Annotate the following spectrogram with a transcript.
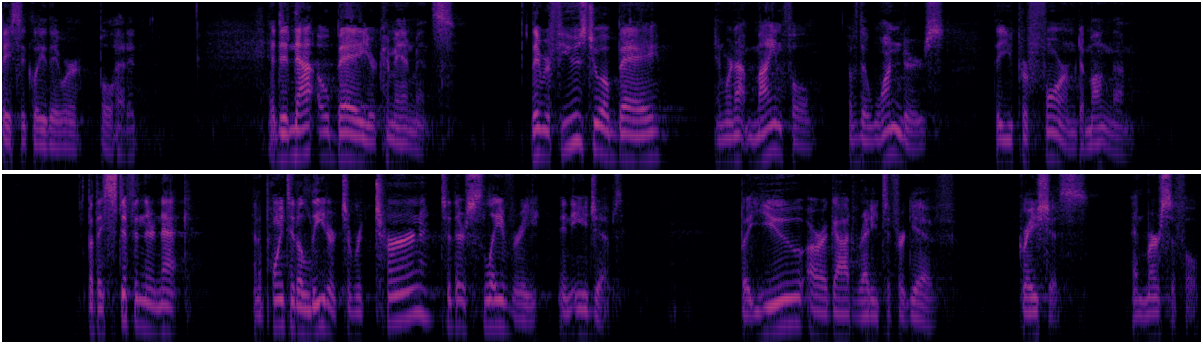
Basically, they were bullheaded and did not obey your commandments. They refused to obey and were not mindful of the wonders that you performed among them. But they stiffened their neck and appointed a leader to return to their slavery in Egypt. But you are a God ready to forgive, gracious and merciful,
